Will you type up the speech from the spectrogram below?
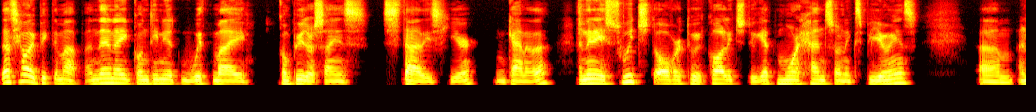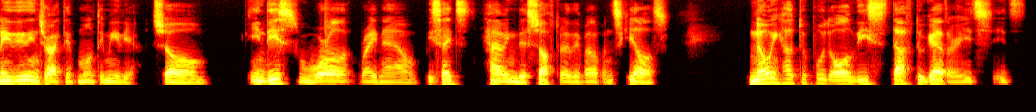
That's how I picked them up. And then I continued with my computer science studies here in Canada. And then I switched over to a college to get more hands-on experience. Um, and I did interactive multimedia. So in this world right now, besides having the software development skills, knowing how to put all this stuff together, it's it's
